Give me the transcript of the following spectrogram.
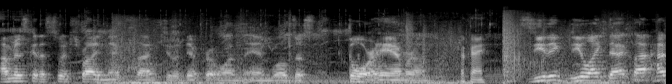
I'm just gonna switch probably next time to a different one, and we'll just Thor hammer them. Okay. Do you think? Do you like that class? How,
